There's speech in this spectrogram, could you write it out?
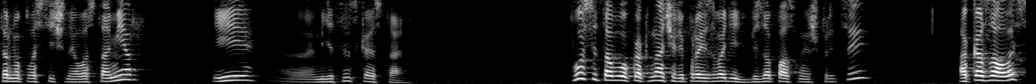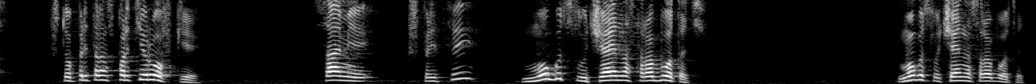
термопластичный эластомер и э, медицинская сталь. После того, как начали производить безопасные шприцы, оказалось, что при транспортировке сами шприцы могут случайно сработать. Могут случайно сработать.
